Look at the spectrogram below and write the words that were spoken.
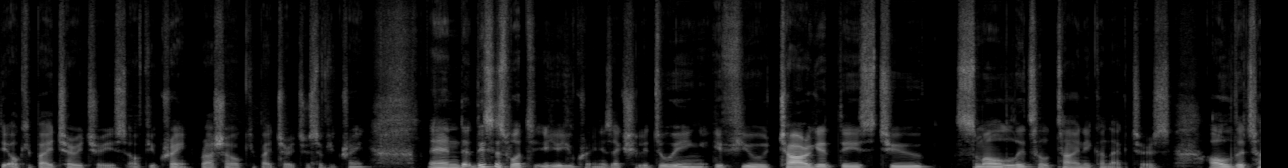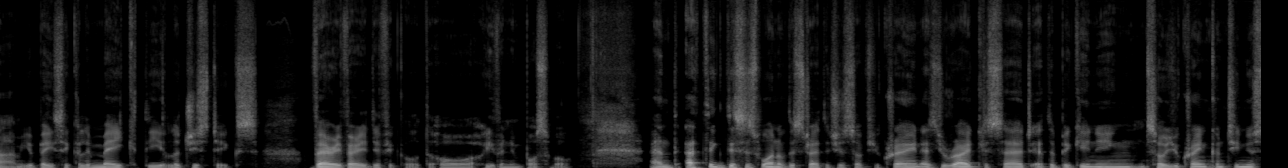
the occupied territories of Ukraine, Russia occupied territories of Ukraine, and this is what Ukraine is actually doing. If you target these two small, little, tiny connectors all the time, you basically make the logistics very, very difficult or even impossible. And I think this is one of the strategies of Ukraine, as you rightly said at the beginning. So Ukraine continues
